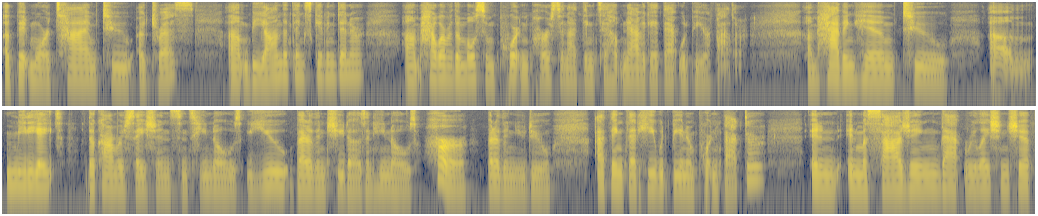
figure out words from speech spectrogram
a bit more time to address um, beyond the Thanksgiving dinner. Um, however, the most important person I think to help navigate that would be your father. Um, having him to um, mediate the conversation since he knows you better than she does and he knows her better than you do, I think that he would be an important factor in in massaging that relationship,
